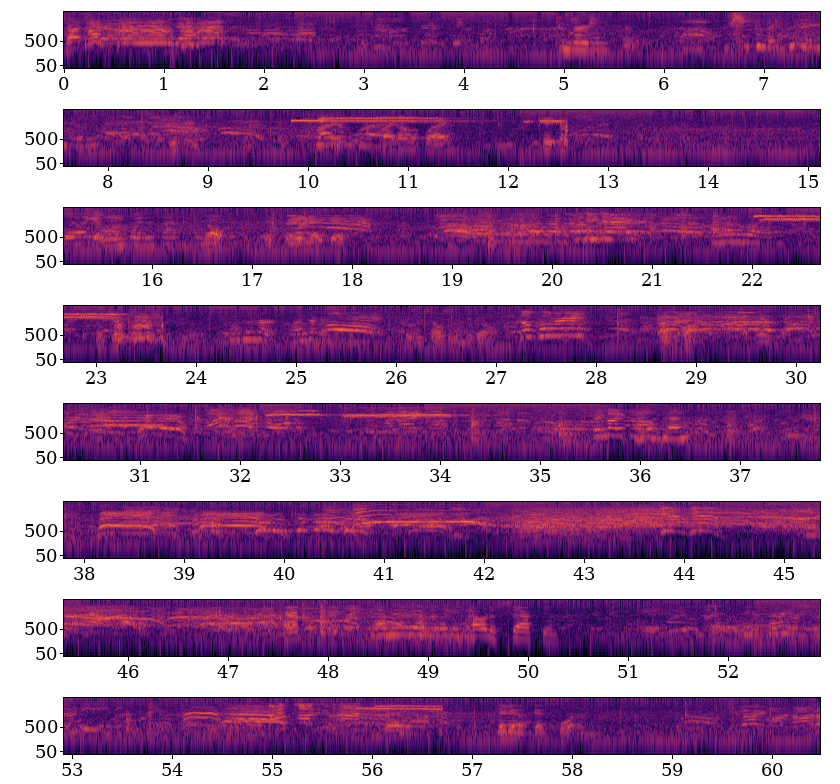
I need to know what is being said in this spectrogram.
touchdown. Down. Conversion. Right on the play. Keaton. Did I only get one point this time? Nope. If they make it, Honey, Dad! I the ball. complete. What's the number? Why is that guy? Because he tells them when to go. Go, Corey! How's the clock? Hey, Michael! Ten. Get him, get him! Half. Yeah, maybe I would like a I would have sacked him. They get a fifth quarter.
